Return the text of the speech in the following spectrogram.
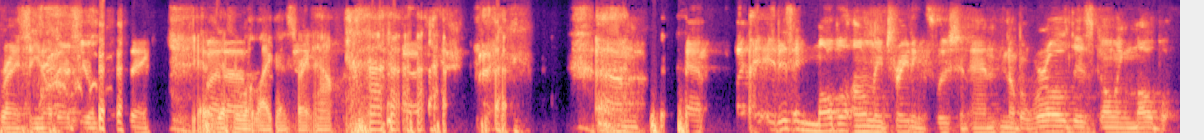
or anything. You know, they're doing their thing. Yeah, But, they definitely uh, won't like us right now. Um, and it is a mobile only trading solution. And, you know, the world is going mobile.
